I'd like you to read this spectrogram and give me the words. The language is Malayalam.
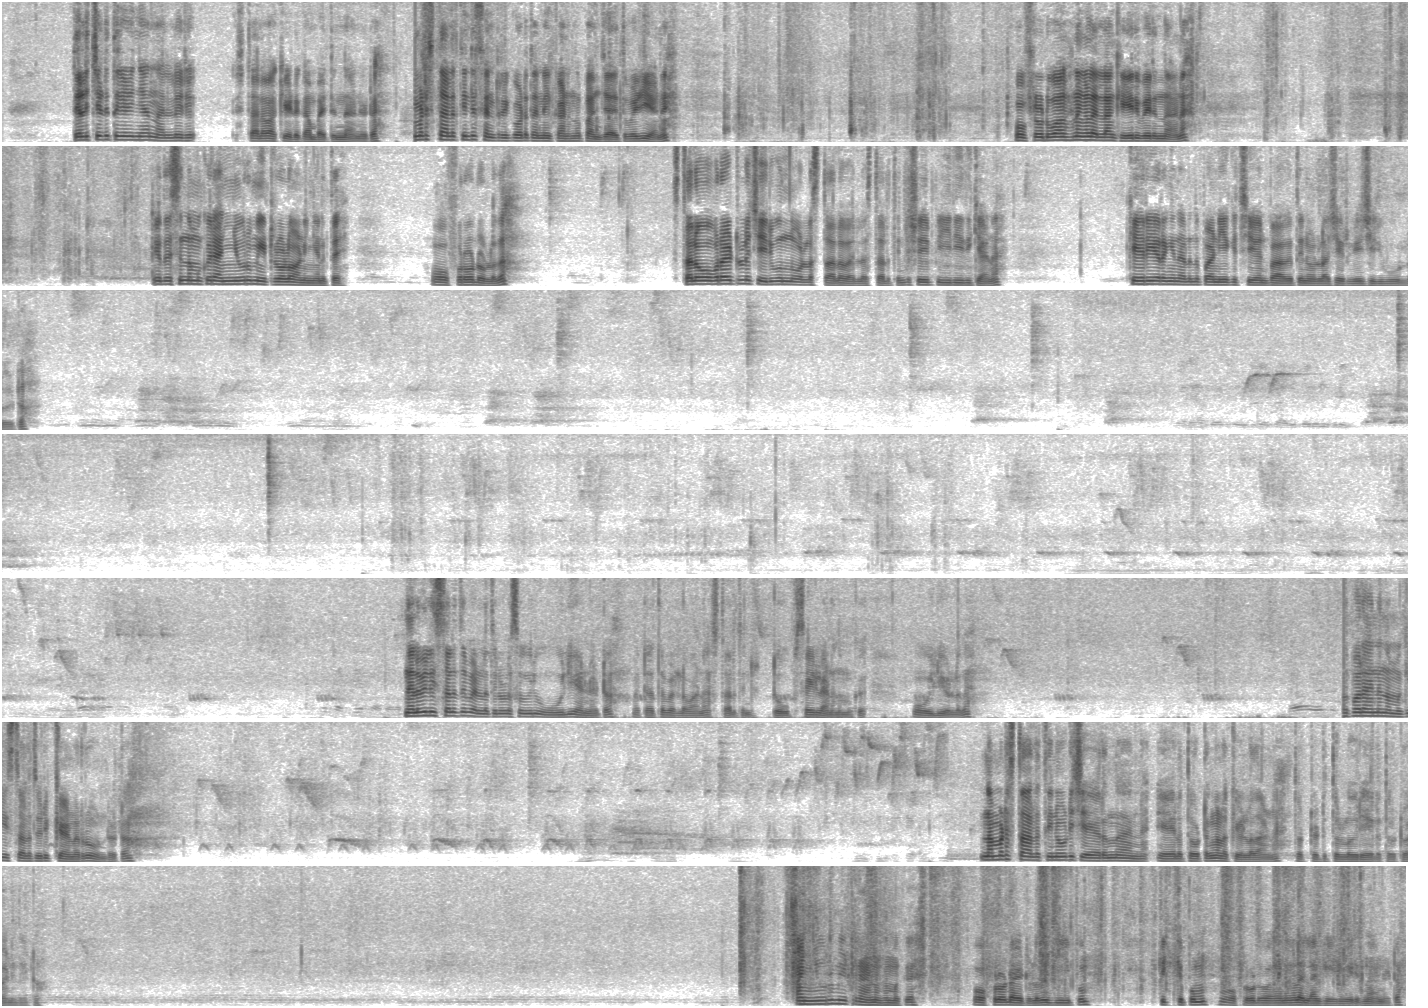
തെളിച്ചെടുത്ത് കഴിഞ്ഞാൽ നല്ലൊരു സ്ഥലമാക്കി എടുക്കാൻ പറ്റുന്നതാണ് കേട്ടോ. നമ്മുടെ സ്ഥലത്തിന്റെ സെന്ററിൽ കൂടെ തന്നെ കാണുന്ന പഞ്ചായത്ത് വഴിയാണ്. ഓഫ് റോഡ് വാഹനങ്ങളെല്ലാം കയറി വരുന്നതാണ്. ഏകദേശം നമുക്കൊരു അഞ്ഞൂറ് മീറ്ററോളമാണ് ഇങ്ങനത്തെ ഓഫ് റോഡ് ഉള്ളത്. സ്ഥലം ഓവറായിട്ടുള്ള ചെരുവൊന്നും ഉള്ള സ്ഥലമല്ല. സ്ഥലത്തിന്റെ ഷേപ്പ് ഈ രീതിക്കാണ്. കയറി ഇറങ്ങി നടന്ന് പണിയൊക്കെ ചെയ്യാൻ പാകത്തിനുള്ള ചെറിയ ചെരിവുള്ളൂ കേട്ടോ. നിലവിൽ ഈ സ്ഥലത്ത് വെള്ളത്തിനുള്ള സൗകര്യം ഓലിയാണ് കേട്ടോ. പറ്റാത്ത വെള്ളമാണ്. സ്ഥലത്തിന്റെ ടോപ്പ് സൈഡിലാണ് നമുക്ക് ഓലിയുള്ളത്. അതുപോലെ തന്നെ നമുക്ക് ഈ സ്ഥലത്ത് ഒരു കിണറും ഉണ്ട് കേട്ടോ. നമ്മുടെ സ്ഥലത്തിനോട് ചേർന്ന് തന്നെ ഏലത്തോട്ടങ്ങളൊക്കെ ഉള്ളതാണ്. തൊട്ടടുത്തുള്ള ഒരു ഏലത്തോട്ടമാണിത് കേട്ടോ. അഞ്ഞൂറ് മീറ്ററാണ് നമുക്ക് ഓഫ് റോഡ് ആയിട്ടുള്ളത് ജീപ്പും പിക്കപ്പും ഓഫ് റോഡ് വാഹനങ്ങളെല്ലാം കയറി വരുന്നതാണ് കേട്ടോ.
